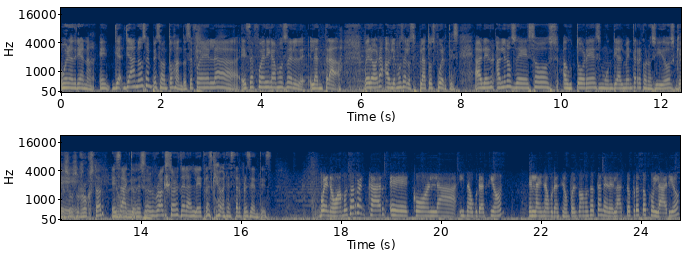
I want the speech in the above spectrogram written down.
Bueno, Adriana, eh, ya, ya nos empezó antojando. Ese fue la, esa fue, digamos, el- la entrada. Pero ahora hablemos de los platos fuertes. Hablen, háblenos de esos autores mundialmente reconocidos que. ¿De esos rockstar? Exacto, de esos rockstars de las letras que van a estar presentes. Bueno, vamos a arrancar eh, con la inauguración. En la inauguración pues vamos a tener el acto protocolario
